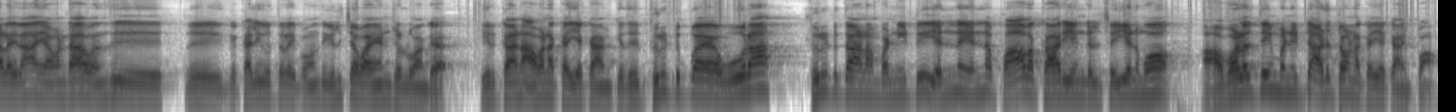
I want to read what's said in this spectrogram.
அலைதான் எவன்டா வந்து இது கழிவுத்தில் இப்போ வந்து இழிச்சவாயன்னு சொல்லுவாங்க. இருக்கான்னு அவனை கையை காமிக்குது. திருட்டு ப ஊரா திருட்டுத்தானம் பண்ணிவிட்டு என்ன என்ன பாவ காரியங்கள் செய்யணுமோ அவளத்தையும் பண்ணிவிட்டு அடுத்தவனை கையை காமிப்பான்.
